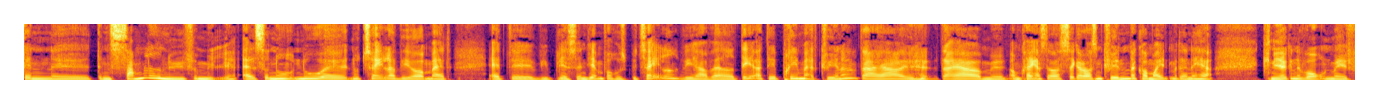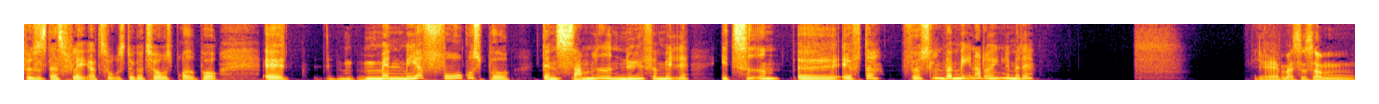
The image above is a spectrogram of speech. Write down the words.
den, øh, den samlede nye familie. Altså nu, nu, øh, nu taler vi om, at, at øh, vi bliver sendt hjem fra hospitalet. Vi har været der. Det er primært kvinder, der er, øh, der er om, øh, omkring os. Der er også sikkert også en kvinde, der kommer ind med denne her knirkende vogn med et fødselsdagsflag og to stykker toastbrød på. Øh, men mere fokus på den samlede nye familie i tiden øh, efter fødslen. Hvad mener du egentlig med det? Ja, altså som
